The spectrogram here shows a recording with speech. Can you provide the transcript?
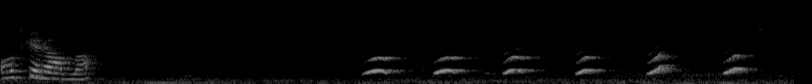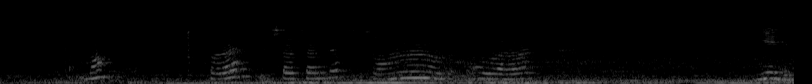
6 kere abla. Sende. Son olarak 7.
